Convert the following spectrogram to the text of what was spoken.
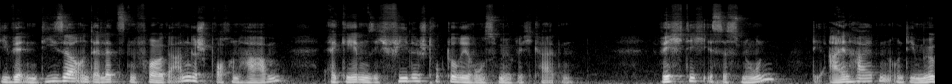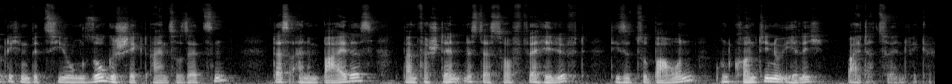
die wir in dieser und der letzten Folge angesprochen haben, ergeben sich viele Strukturierungsmöglichkeiten. Wichtig ist es nun, die Einheiten und die möglichen Beziehungen so geschickt einzusetzen, dass einem beides beim Verständnis der Software hilft, diese zu bauen und kontinuierlich weiterzuentwickeln.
